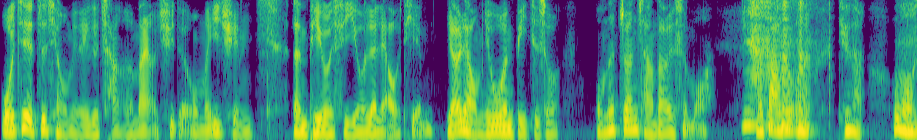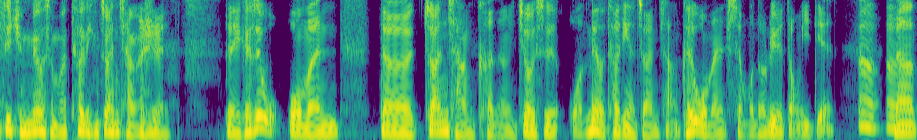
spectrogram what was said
我记得之前我们有一个场合蛮有趣的，我们一群 NPO CEO 在聊天，聊一聊我们就问彼此说，我们的专长到底是什么？那大家说，天哪，我们是一群没有什么特定专长的人。对，可是我们的专长可能就是我没有特定的专长，可是我们什么都略懂一点。嗯，嗯，那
